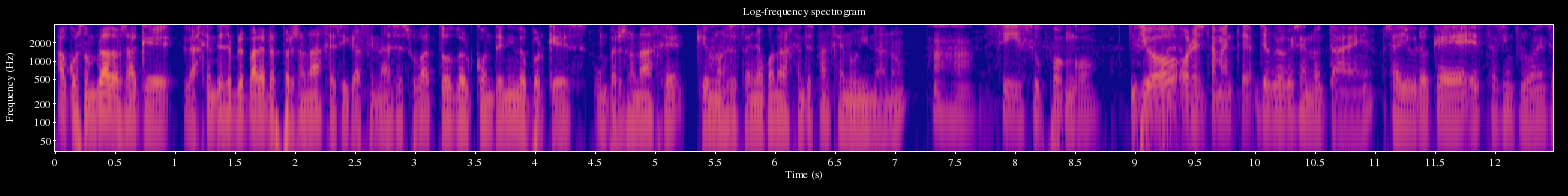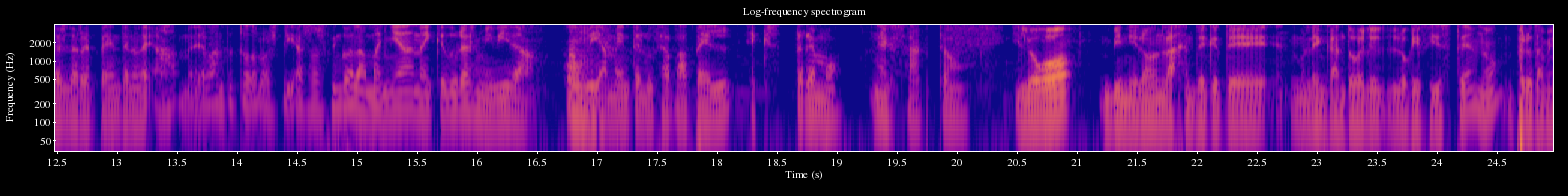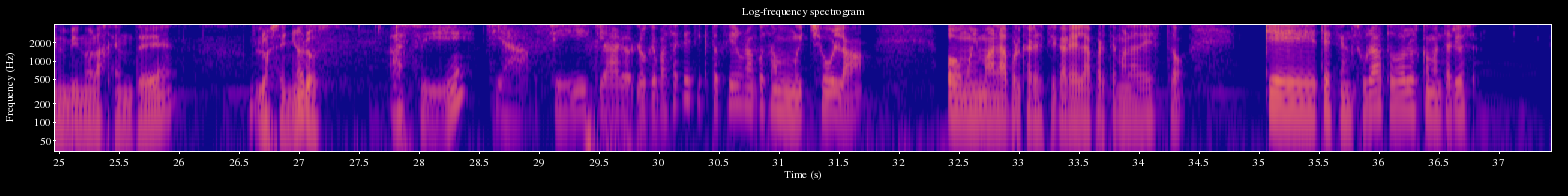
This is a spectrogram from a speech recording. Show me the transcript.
acostumbrados a que la gente se prepare los personajes y que al final se suba todo el contenido porque es un personaje que nos extraña cuando la gente es tan genuina, ¿no? Ajá, sí, supongo. Yo, Bueno, honestamente. Yo creo que se nota, ¿eh? O sea, yo creo que estas influencers de repente, ¿no? De, ah, me levanto todos los días a las 5 de la mañana y qué dura es mi vida. Mm. Obviamente luce a papel extremo. Exacto. Y luego vinieron la gente que te le encantó el- lo que hiciste, ¿no? Pero también vino la gente, los señoros. ¿Ah, sí? Ya, sí, claro. Lo que pasa es que TikTok tiene una cosa muy chula, o muy mala, porque ahora explicaré la parte mala de esto, que te censura todos los comentarios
